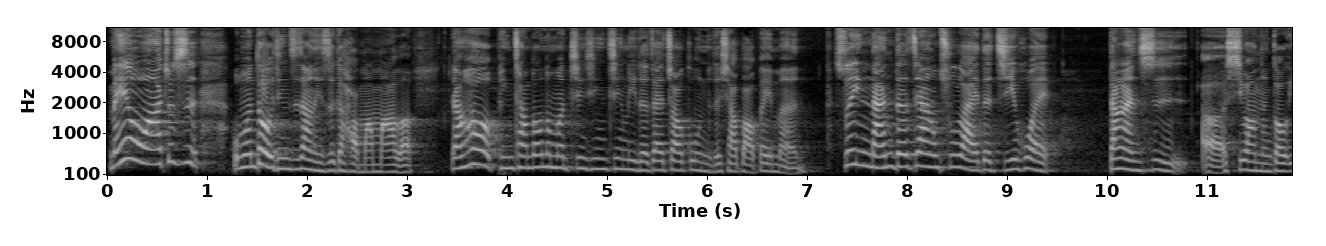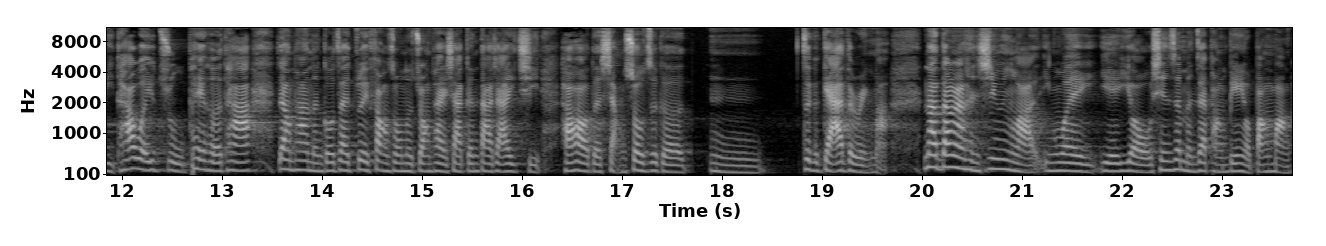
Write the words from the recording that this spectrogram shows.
没有啊，就是我们都已经知道你是个好妈妈了，然后平常都那么尽心尽力的在照顾你的小宝贝们，所以难得这样出来的机会。当然是呃，希望能够以他为主，配合他，让他能够在最放松的状态下，跟大家一起好好的享受这个嗯这个 gathering 嘛。那当然很幸运啦，因为也有先生们在旁边有帮忙。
